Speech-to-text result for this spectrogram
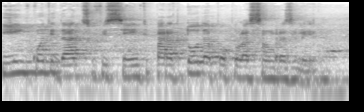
e em quantidade suficiente para toda a população brasileira.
